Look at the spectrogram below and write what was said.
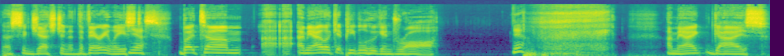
a suggestion at the very least Yes. but um I, I mean i look at people who can draw Yeah. I mean, I guys,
